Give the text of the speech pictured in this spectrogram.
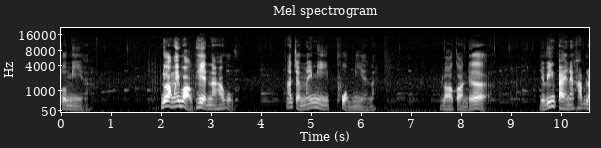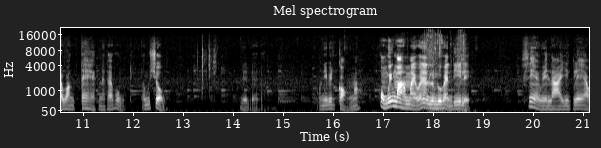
ตัวเมีย ดวงไม่บอกเพศนะครับผม น่าจะไม่มีผัวเมียนะ รอก่อนเด้ออย่าวิ่งไปนะครับ ระวังแตกนะครับผมท่านผู้ชม เดี๋ยวเดี๋ยวอันนี้เป็นกล่องเนาะผมวิ่งมาทำไมวะเนี่ยลืมดูแผนที่เลย เสียเวลาอีกแล้ว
